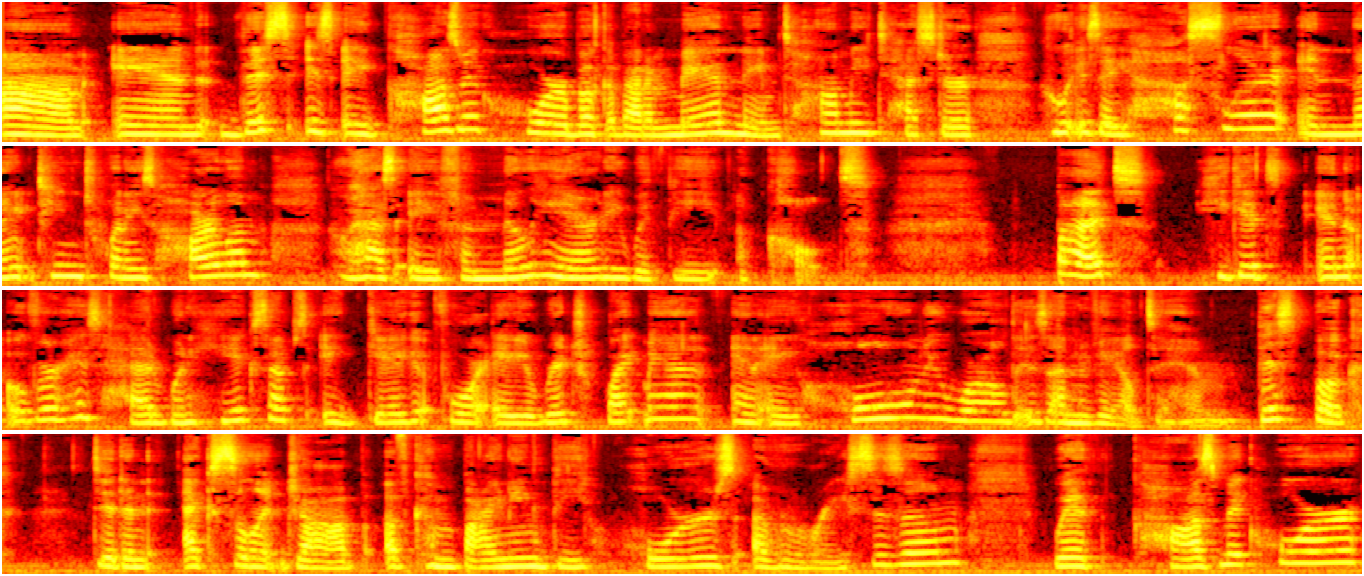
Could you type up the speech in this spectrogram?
Um, and this is a cosmic horror book about a man named Tommy Tester who is a hustler in 1920s Harlem who has a familiarity with the occult. But he gets in over his head when he accepts a gig for a rich white man and a whole new world is unveiled to him. This book did an excellent job of combining the horrors of racism with cosmic horror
